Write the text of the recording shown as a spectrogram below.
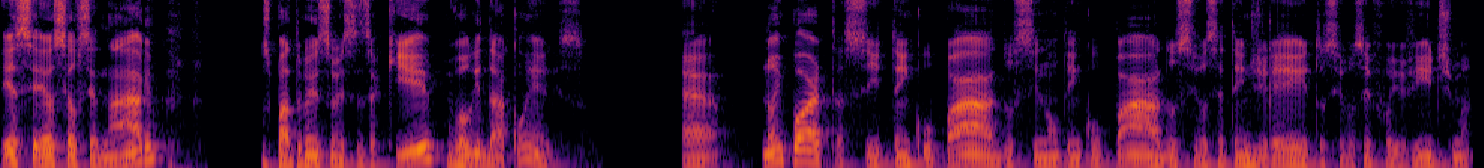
"esse esse é o cenário, os padrões são esses aqui, vou lidar com eles". Eh, não importa se tem culpado, se não tem culpado, se você tem direito, se você foi vítima,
